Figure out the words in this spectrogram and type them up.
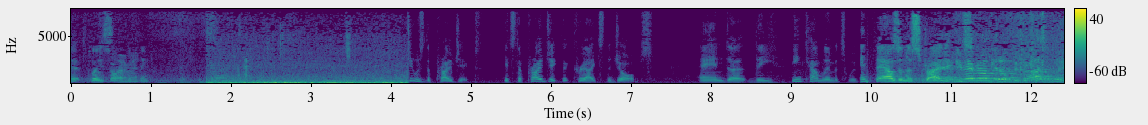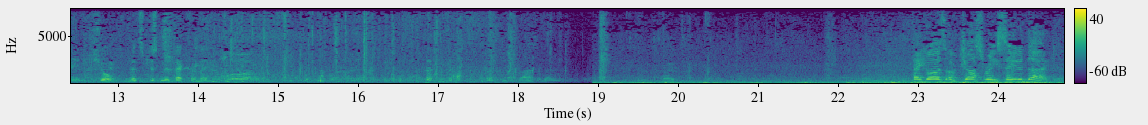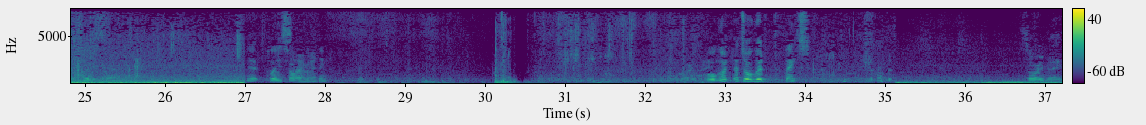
Yeah, please, Sorry, I mate. think. It was the project. It's the project that creates the jobs. And uh, the income limits with 10,000 Australians. Can everyone get off the grass, please? Sure. Let's just move back from there. Hey guys, I've just reseated that. Yeah, please, Sorry, I All good? That's all good. Thanks. Sorry, man.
